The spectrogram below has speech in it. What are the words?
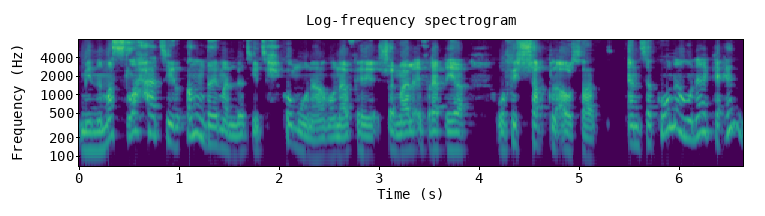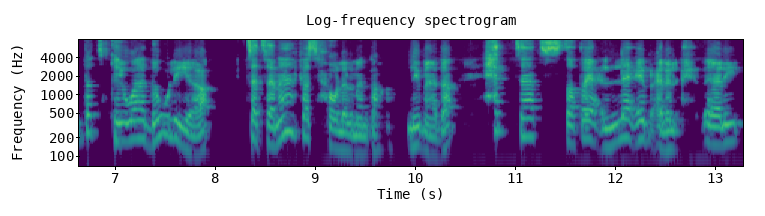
من مصلحة الأنظمة التي تحكمنا هنا في شمال إفريقيا وفي الشرق الأوسط. أن تكون هناك عدة قوى دولية تتنافس حول المنطقة. لماذا؟ حتى تستطيع اللعب على الأحبال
